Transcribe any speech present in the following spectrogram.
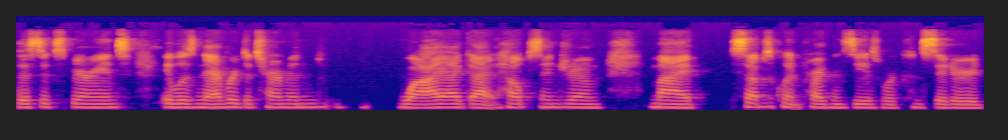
this experience, it was never determined why I got HELLP syndrome. My subsequent pregnancies were considered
